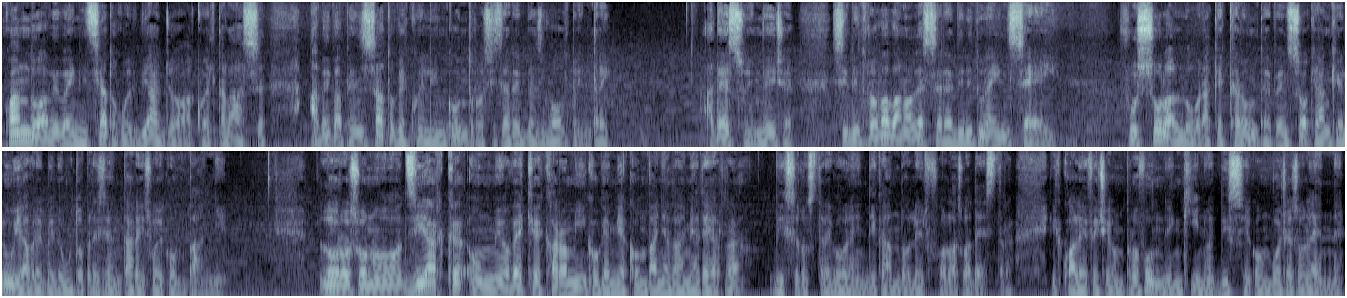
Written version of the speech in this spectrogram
Quando aveva iniziato quel viaggio a quel Talas, aveva pensato che quell'incontro si sarebbe svolto in tre Adesso invece si ritrovavano ad essere addirittura in sei. Fu solo allora che Caronte pensò che anche lui avrebbe dovuto presentare i suoi compagni. Loro sono Ziark, un mio vecchio e caro amico che mi accompagna dalla mia terra, disse lo stregone indicando l'elfo alla sua destra, il quale fece un profondo inchino e disse con voce solenne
